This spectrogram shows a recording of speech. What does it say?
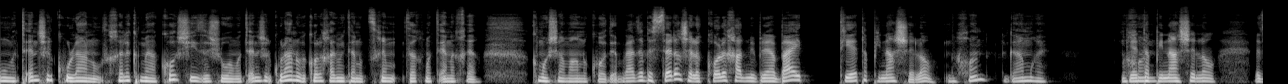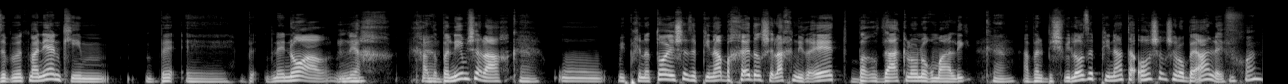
הוא מטען של כולנו, חלק מהקושי זה שהוא המטען של כולנו וכל אחד מאיתנו צריכים, צריך מטען אחר, כמו שאמרנו קודם. ואז זה בסדר שלכל אחד מבני הבית תהיה את הפינה שלו. נכון, לגמרי. נכון. תהיה את הפינה שלו. וזה באמת מעניין כי אם ב, אה, ב, בני נוער, mm-hmm. נניח אחד כן. הבנים שלך, כן. הוא מבחינתו יש איזה פינה בחדר שלך נראית ברדק לא נורמלי, כן. אבל בשבילו זה פינת האושר שלו באלף. נכון,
